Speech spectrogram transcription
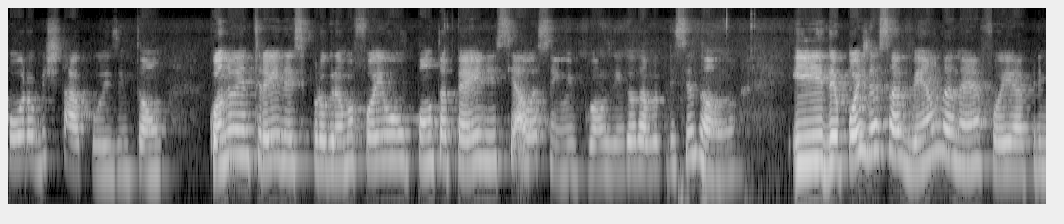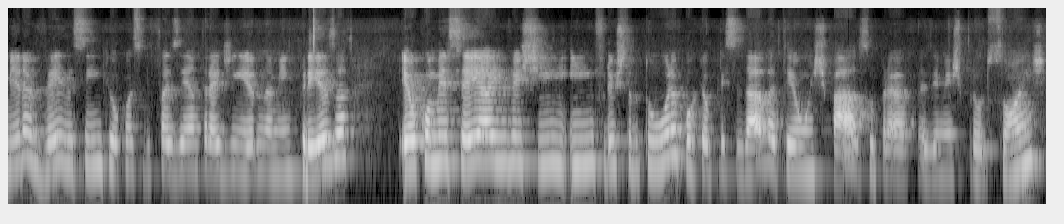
pôr obstáculos. Então, quando eu entrei nesse programa, foi o pontapé inicial, assim, o empurrãozinho que eu estava precisando. E depois dessa venda, né, foi a primeira vez assim que eu consegui fazer entrar dinheiro na minha empresa. Eu comecei a investir em infraestrutura porque eu precisava ter um espaço para fazer minhas produções,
